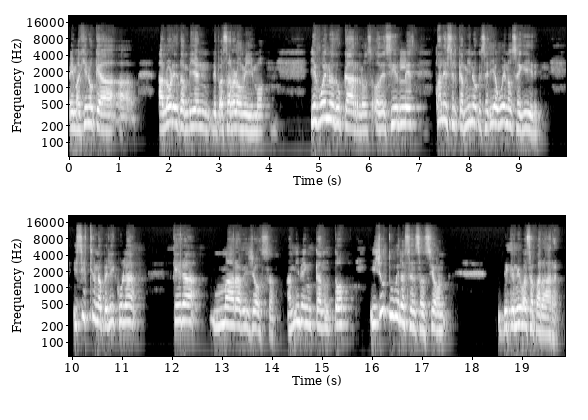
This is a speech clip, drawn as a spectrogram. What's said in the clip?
Me imagino que a, a, Lore también le pasará lo mismo. Y es bueno educarlos o decirles cuál es el camino que sería bueno seguir. Hiciste una película que era maravillosa, a mí me encantó y yo tuve la sensación de que no ibas a parar.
